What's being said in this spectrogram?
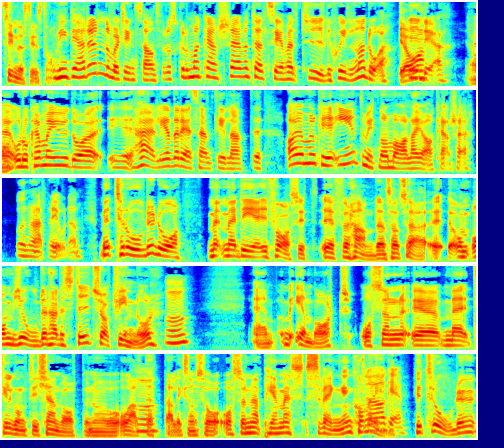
sinnestillstånd. Men det hade ändå varit intressant för då skulle man kanske eventuellt se en väldigt tydlig skillnad då Ja. i det. Ja. Eh, Och då kan man ju då eh, härleda det sen till att, eh, ja ja, men okej jag är inte mitt normala jag kanske under den här perioden. Men tror du då, med, med det i facit för handen, så att säga, om, om jorden hade styrts av kvinnor Mm. enbart och sen med tillgång till kärnvapen och, och allt detta, liksom så, och så när PMS-svängen kommer Mm. Ja, in, okej. hur tror du?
